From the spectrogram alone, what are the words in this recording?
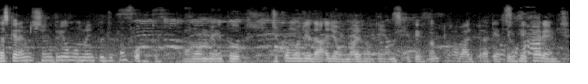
Nós queremos sempre um momento de conforto, um momento de comodidade, onde nós não tenhamos que ter tanto trabalho para ter aquilo que queremos.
